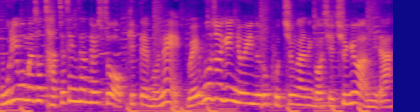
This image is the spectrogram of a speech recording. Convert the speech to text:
우리 몸에서 자체 생산될 수 없기 때문에 외부적인 요인으로 보충하는 것이 중요합니다.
